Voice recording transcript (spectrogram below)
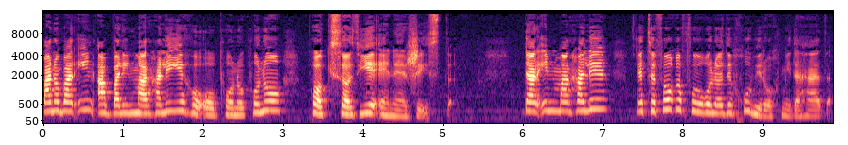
بنابراین اولین مرحله هوپونوپونو پاکسازی انرژی است. در این مرحله اتفاق فوقالعاده خوبی رخ می دهد.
